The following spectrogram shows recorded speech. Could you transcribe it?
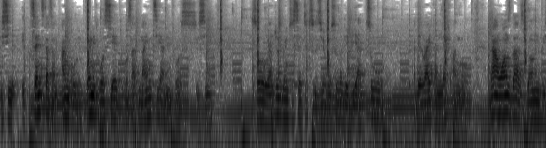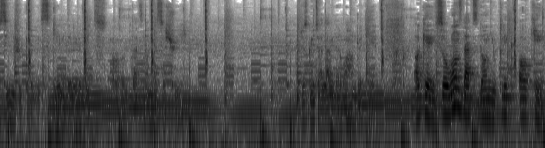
you see it sends at an angle. When it was here it was at 90 and it was you see. So we are just going to set it to zero so that they be at two at the right and left angle now once that's done we see if we can scale it a little bit or if that's not necessary. I'm just going to allow it at 100 here. Okay so once that's done you click ok.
